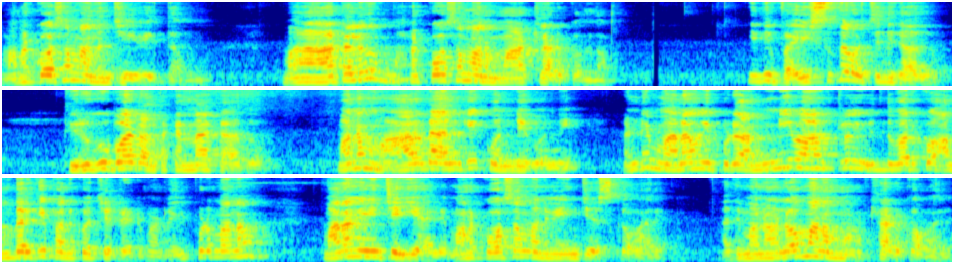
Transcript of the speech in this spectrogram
మన కోసం మనం జీవిద్దాము మన ఆటలు మన కోసం మనం మాట్లాడుకుందాం. ఇది వయసుతో వచ్చింది కాదు తిరుగుబాటు అంతకన్నా కాదు. మనం మారడానికి కొన్ని కొన్ని అంటే మనం ఇప్పుడు అన్ని మాటలు ఇంతవరకు అందరికీ పనికొచ్చేటట్టు మాట. ఇప్పుడు మనం మనం ఏం చెయ్యాలి? మన కోసం మనం ఏం చేసుకోవాలి? అది మనలో మనం మాట్లాడుకోవాలి.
